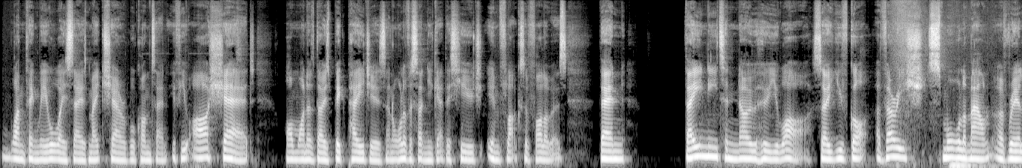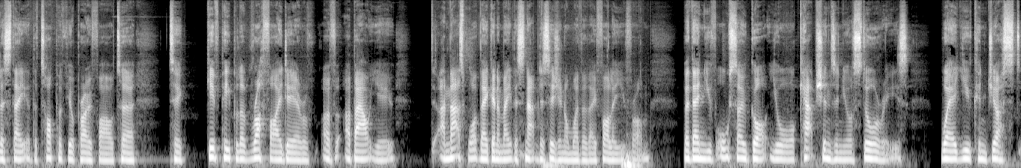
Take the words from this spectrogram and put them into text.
one thing we always say is make shareable content. If you are shared on one of those big pages and all of a sudden you get this huge influx of followers, then they need to know who you are. So you've got a very sh- small amount of real estate at the top of your profile to to give people a rough idea of, of about you, and that's what they're going to make the snap decision on whether they follow you from. But then you've also got your captions and your stories where you can just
